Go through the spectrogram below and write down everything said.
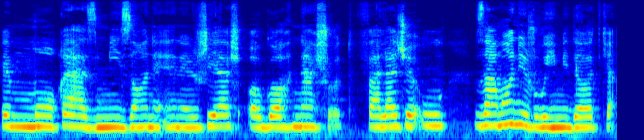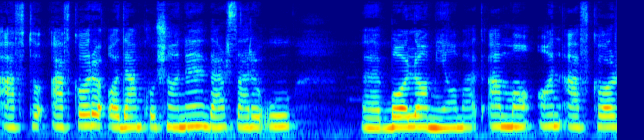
به موقع از میزان انرژیش آگاه نشد. فلج او زمانی روی می‌داد که افکار آدم کشانه در سر او بالا می آمد. اما آن افکار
